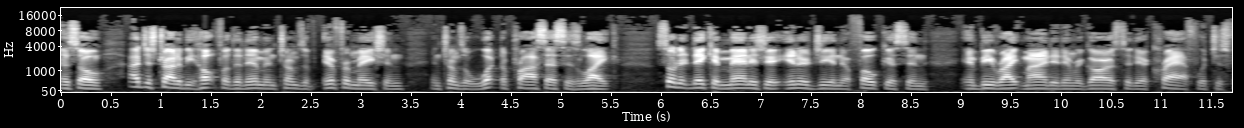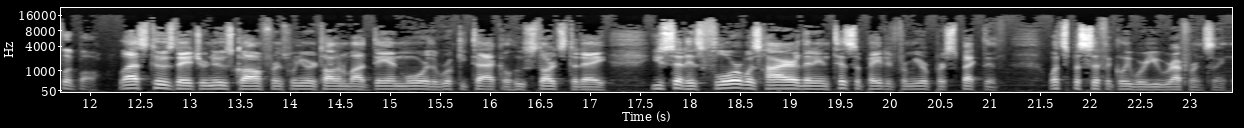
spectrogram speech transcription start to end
And so I just try to be helpful to them in terms of information, in terms of what the process is like, so that they can manage their energy and their focus and, and be right minded in regards to their craft, which is football. Last Tuesday at your news conference, when you were talking about Dan Moore, the rookie tackle who starts today, you said his floor was higher than anticipated from your perspective. What specifically were you referencing?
